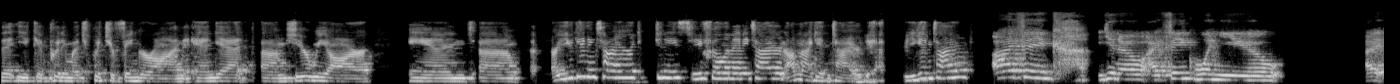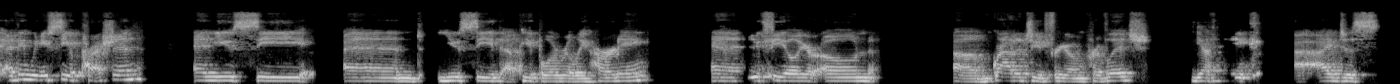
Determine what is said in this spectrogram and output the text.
that you can pretty much put your finger on. And yet, um, here we are. And um, are you getting tired, Denise? Are you feeling any tired? I'm not getting tired yet. Are you getting tired? I think, you know, I think when you, I, I think when you see oppression and you see, and you see that people are really hurting and you feel your own um, gratitude for your own privilege. Yeah. I think I just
